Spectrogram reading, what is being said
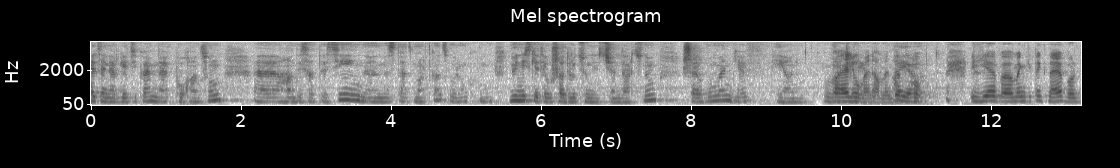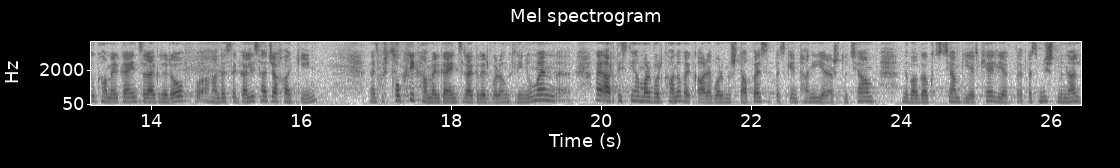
մեծ էներգետիկա եմ նաեւ փոխանցում հանդիսատեսին, նստած մարդկանց, որոնք նույնիսկ եթե ուշադրությունից չեն դարձնում, շեղվում են եւ հիանում վայելում են ամեն դեպքում։ Եվ մենք գիտենք նաև, որ դուք համերգային ծրագրերով հանդես եք գալիս հաճախակի այսպես փոքրիկ համերգային ծրագրեր, որոնք լինում են, այ արտիստի համար որքանով է կարևոր մշտապես այդպես կենթանի երաժշտությամբ, նվագակցությամբ երգել եւ այդպես միշտ մնալ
